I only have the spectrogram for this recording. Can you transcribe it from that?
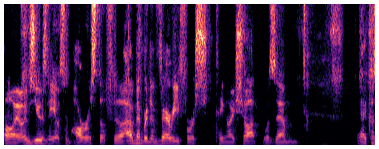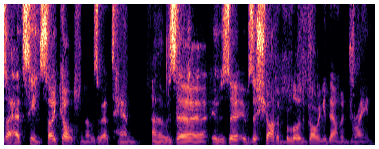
Oh, it was usually some horror stuff. I remember the very first thing I shot was um because I had seen Psycho when I was about ten, and it was uh, it was a it was a shot of blood going down a drain.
